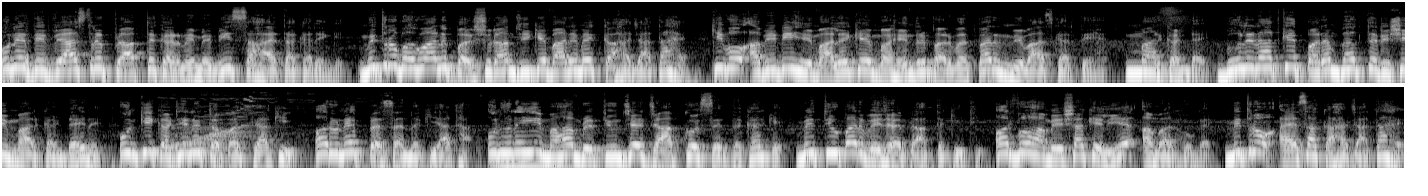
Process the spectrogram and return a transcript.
उन्हें दिव्यास्त्र प्राप्त करने में भी सहायता करेंगे। मित्रों, भगवान परशुराम जी के बारे में कहा जाता है कि वो अभी भी हिमालय के महेंद्र पर्वत पर निवास करते हैं। मार्कंडेय। भोलेनाथ के परम भक्त ऋषि मार्कंडेय ने उनकी कठिन तपस्या की और उन्हें प्रसन्न किया था। उन्होंने ही महामृत्युंजय जाप को सिद्ध करके मृत्यु पर विजय प्राप्त की थी और वो हमेशा के लिए अमर हो गए। मित्रों, ऐसा कहा जाता है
